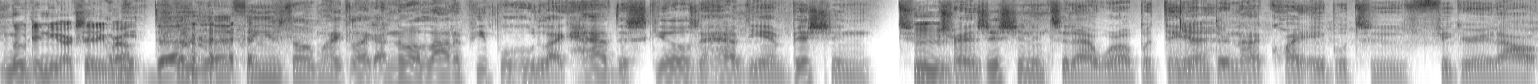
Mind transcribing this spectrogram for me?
Move to New York City, bro. I mean, the, other, the other thing is though, Mike. Like I know a lot of people who like have the skills and have the ambition to Hmm. transition into that world, but they Yeah. they're not quite able to figure it out.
